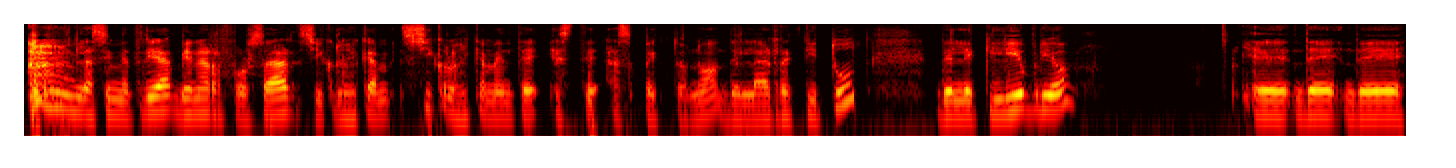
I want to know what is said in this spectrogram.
la simetría viene a reforzar psicológicamente este aspecto, ¿no? De la rectitud, del equilibrio, eh, de, de,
